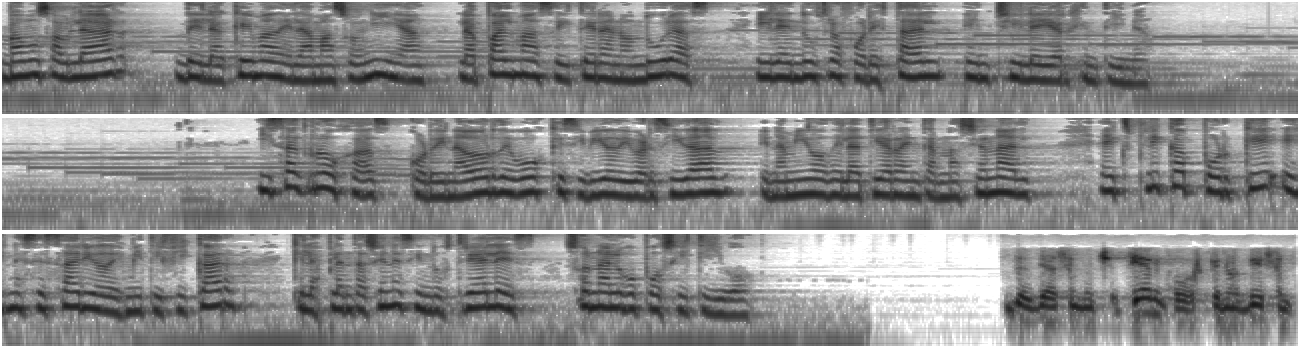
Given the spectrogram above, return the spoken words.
Vamos a hablar de la quema de la Amazonía, la palma aceitera en Honduras y la industria forestal en Chile y Argentina. Isaac Rojas, coordinador de bosques y biodiversidad en Amigos de la Tierra Internacional, explica por qué es necesario desmitificar que las plantaciones industriales son algo positivo desde hace mucho tiempo, porque nos dicen,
